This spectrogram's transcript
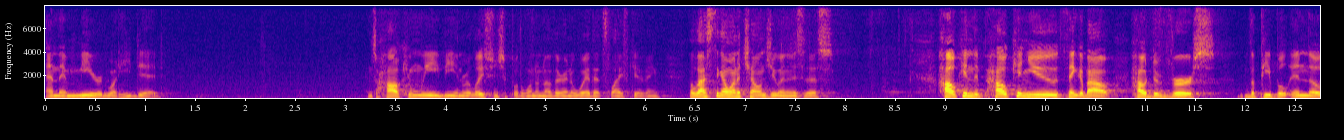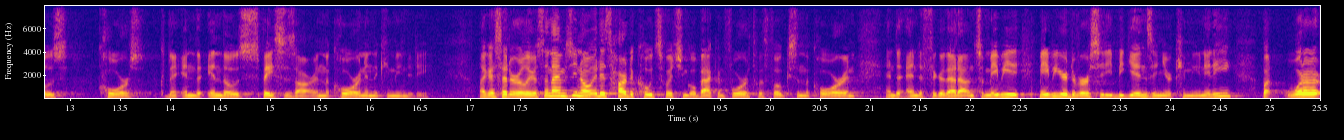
and they mirrored what he did. And so, how can we be in relationship with one another in a way that's life giving? The last thing I want to challenge you in is this how can, the, how can you think about how diverse the people in those cores in, the, in those spaces are, in the core and in the community. Like I said earlier, sometimes, you know, it is hard to code switch and go back and forth with folks in the core and, and, to, and to figure that out. And so maybe, maybe your diversity begins in your community, but what are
